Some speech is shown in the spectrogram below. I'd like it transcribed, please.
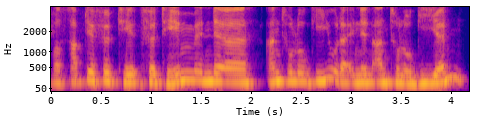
Was habt ihr für, für Themen in der Anthologie oder in den Anthologien?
